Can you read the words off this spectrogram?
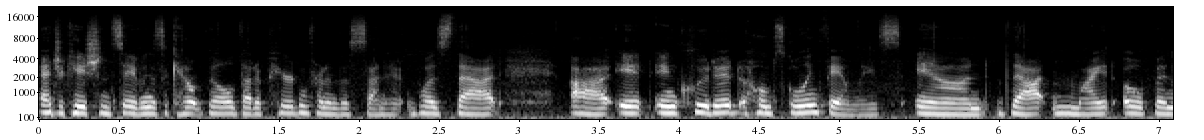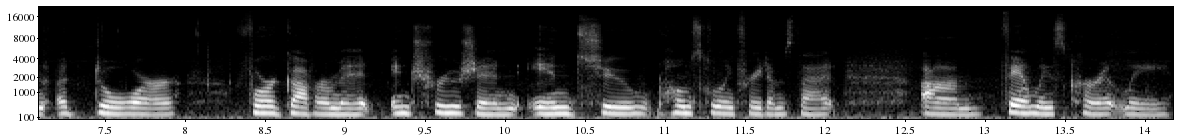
education savings account bill that appeared in front of the Senate was that uh, it included homeschooling families, and that might open a door for government intrusion into homeschooling freedoms that um, families currently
